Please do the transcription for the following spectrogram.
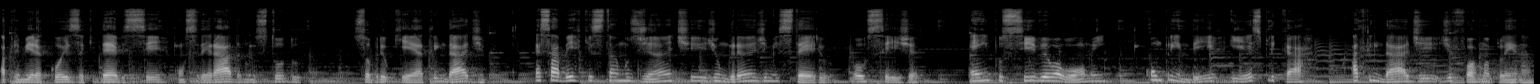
A primeira coisa que deve ser considerada no estudo sobre o que é a Trindade é saber que estamos diante de um grande mistério, ou seja, é impossível ao homem compreender e explicar a Trindade de forma plena.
